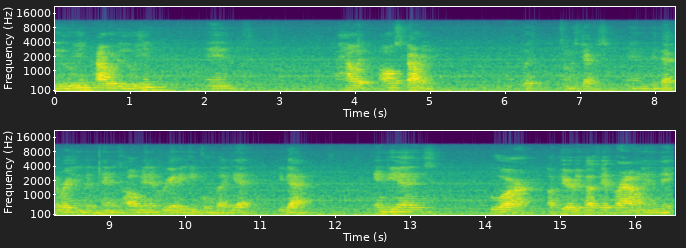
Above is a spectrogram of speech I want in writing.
the Illusion, Power of Illusion, and how it all started with Thomas Jefferson and the Declaration of Independence, all men are created equal, but yet you got Indians who are up here because they're brown and they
